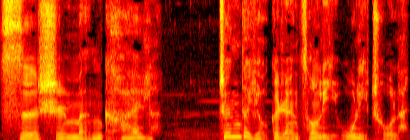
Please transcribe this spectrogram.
此时门开了，真的有个人从里屋里出来。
